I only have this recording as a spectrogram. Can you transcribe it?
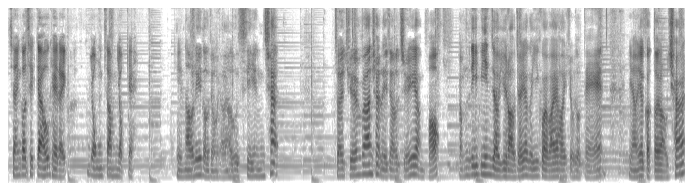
成個設計好企理，用浸浴嘅。然後呢度就有扇窗，再轉翻出嚟就主人房。咁呢邊就預留咗一個衣櫃位可以做到頂，然後一個對流窗，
